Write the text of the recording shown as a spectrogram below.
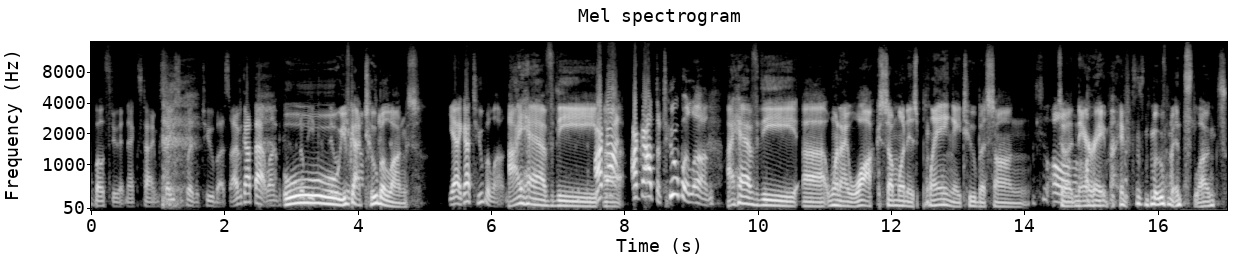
both do it next time because I used to play the tuba, so I've got that lung. It'll be- Ooh, it'll be you've got tuba lungs. Yeah, I got tuba lungs. I have the. I got uh, I got the tuba lung. I have the. Uh, when I walk, someone is playing a tuba song Aw. to narrate my movements. Lungs.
